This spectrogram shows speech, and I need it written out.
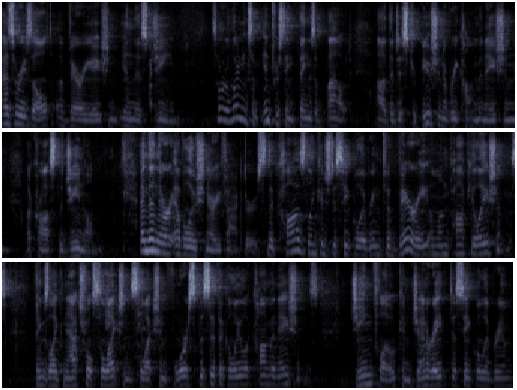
as a result of variation in this gene. So we're learning some interesting things about uh, the distribution of recombination across the genome. And then there are evolutionary factors that cause linkage disequilibrium to vary among populations. Things like natural selection, selection for specific allelic combinations. Gene flow can generate disequilibrium.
